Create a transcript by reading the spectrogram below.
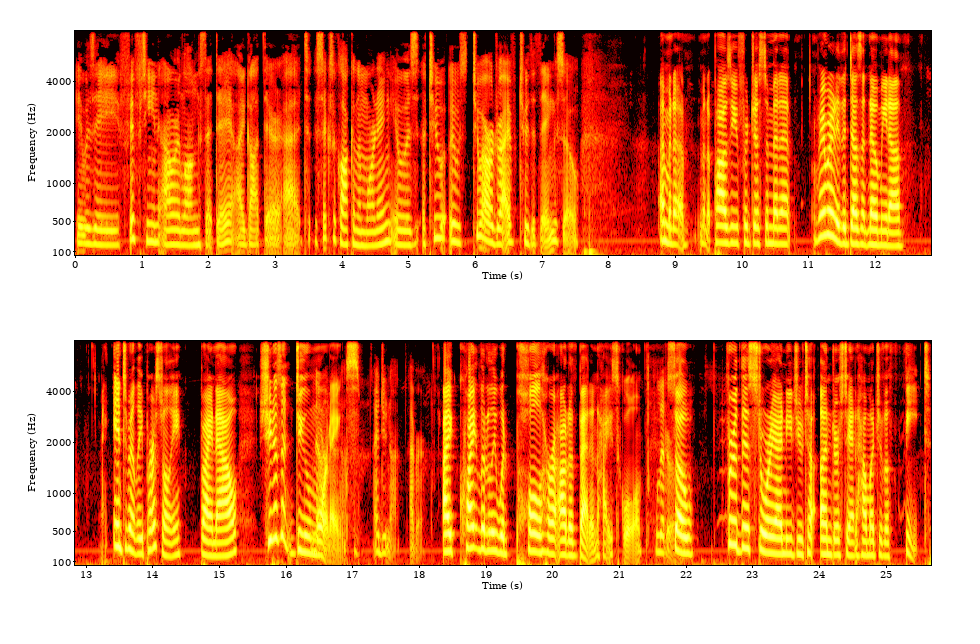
it was a 15 hour long set day. I got there at six o'clock in the morning. It was a two it was two hour drive to the thing. So I'm gonna I'm gonna pause you for just a minute. For anybody that doesn't know Mina intimately, personally, by now, she doesn't do no, mornings. No, I do not ever. I quite literally would pull her out of bed in high school. Literally. So for this story, I need you to understand how much of a feat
